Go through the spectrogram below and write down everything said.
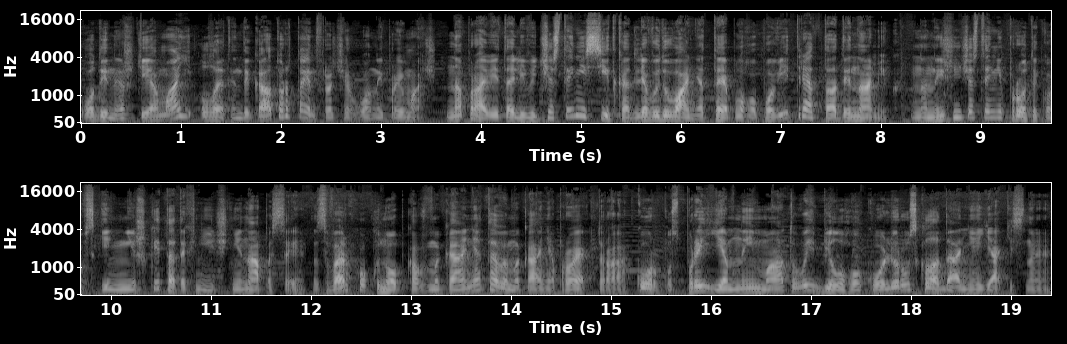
один HDMI, LED-індикатор та інфрачервоний приймач. На правій та лівій частині сітка для видування теплого повітря та динамік. На нижній частині протиковські ніжки та технічні написи. Зверху кнопка вмикання та вимикання проектора. Корпус приємний, матовий, білого кольору, складання якісне.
